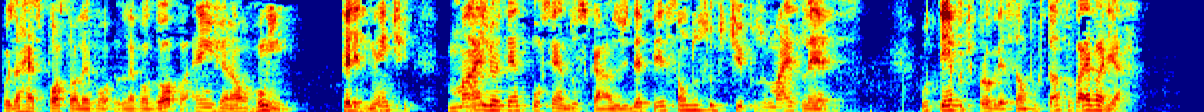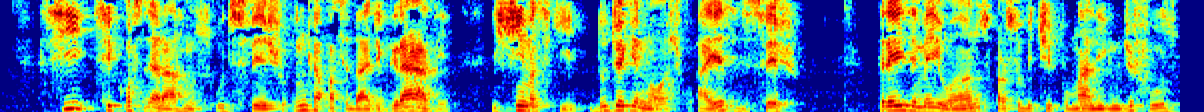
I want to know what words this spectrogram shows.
pois a resposta ao levodopa é em geral ruim. Felizmente, mais de 80% dos casos de DP são dos subtipos mais leves. O tempo de progressão, portanto, vai variar. Se se considerarmos o desfecho incapacidade grave, estima-se que, do diagnóstico a esse desfecho, 3,5 anos para subtipo maligno difuso,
